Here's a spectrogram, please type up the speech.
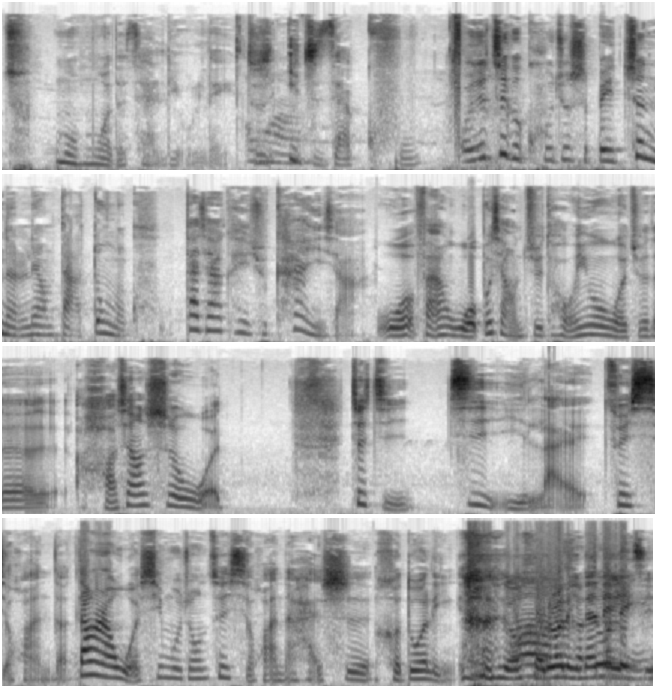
就默默的在流泪，就是一直在哭。我觉得这个哭就是被正能量打动的哭。大家可以去看一下。我反正我不想剧透，因为我觉得好像是我这几。季以来最喜欢的，当然我心目中最喜欢的还是何多林，何多林的那一集，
